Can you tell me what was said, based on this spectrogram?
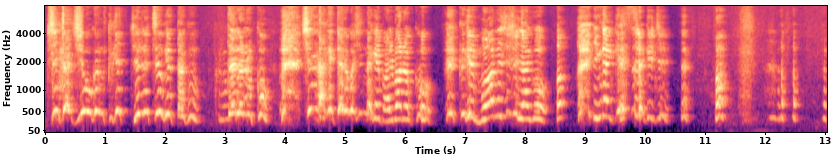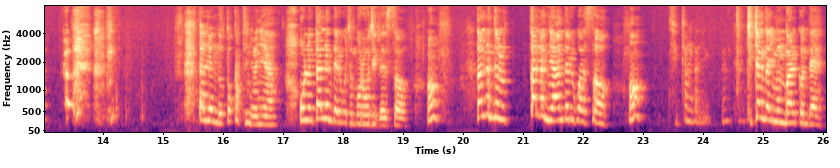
진짜 지옥은 그게 제일 지옥이었다고 때려놓고 신나게 때리고 신나게 밟아놓고 그게 뭐하는 짓이냐고 어? 인간 개쓰레기지 어? 딸년도 똑같은 년이야 오늘 딸년 데리고 전 보러 오지 그랬어 어? 딸년 데리고 딸년 얘안 데리고 왔어 어? 직장 다니고. 직장 다니면 뭐할 건데?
